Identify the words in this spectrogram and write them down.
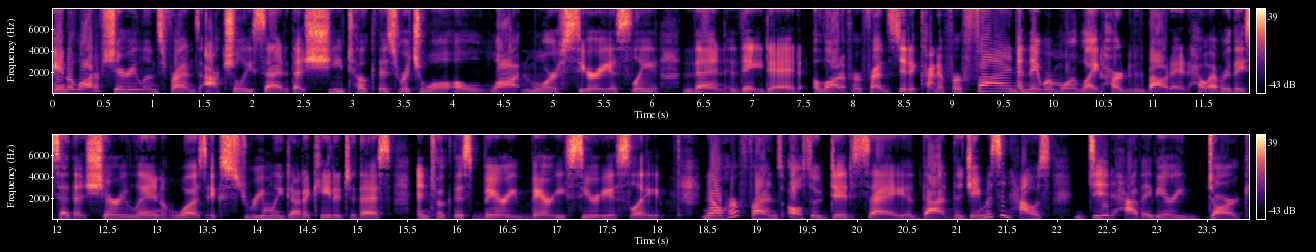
And a lot of Sherilynn's friends actually said that she took this ritual a lot more seriously than they did. A lot of her friends did it kind of for fun and they were more lighthearted about it. However, they said that Sherilynn was extremely dedicated to this and took this very, very seriously. Now, her friends also did say that the Jamison house did have a very dark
